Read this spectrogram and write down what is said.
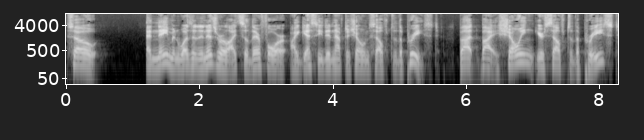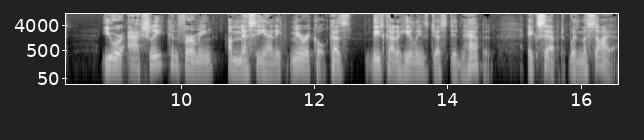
So, and Naaman wasn't an Israelite, so therefore, I guess he didn't have to show himself to the priest. But by showing yourself to the priest, you were actually confirming a messianic miracle because these kind of healings just didn't happen except with Messiah.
